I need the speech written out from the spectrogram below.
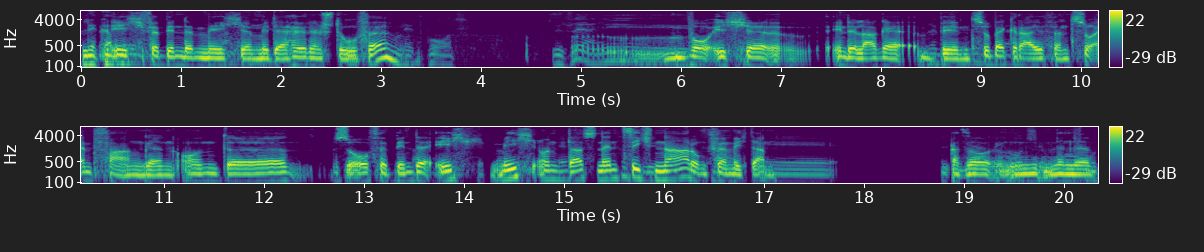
Ich verbinde mich mit der höheren Stufe, wo ich äh, in der Lage bin zu begreifen, zu empfangen und äh, so verbinde ich mich und das nennt sich Nahrung für mich dann. Also, wenn wir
